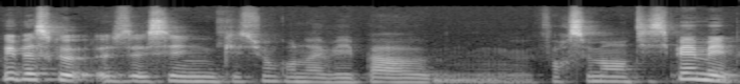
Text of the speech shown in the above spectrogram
Oui, parce que c'est une question qu'on n'avait pas forcément anticipée, mais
